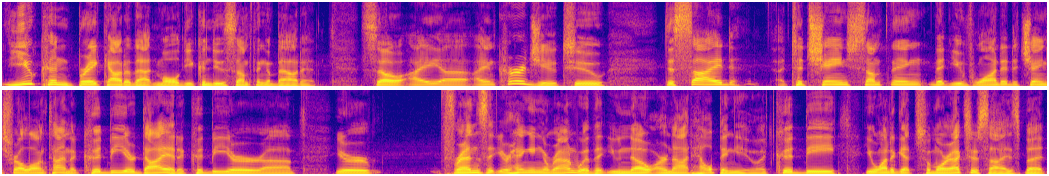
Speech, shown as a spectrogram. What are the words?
you can break out of that mold. You can do something about it. So I, uh, I encourage you to decide to change something that you've wanted to change for a long time. It could be your diet. It could be your uh, your friends that you're hanging around with that you know are not helping you. It could be you want to get some more exercise, but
